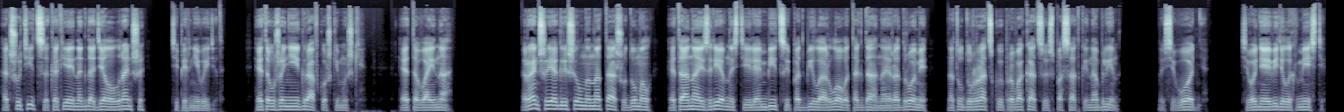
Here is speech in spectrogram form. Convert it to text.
отшутиться, как я иногда делал раньше, теперь не выйдет. Это уже не игра в кошки-мышки. Это война. Раньше я грешил на Наташу, думал, это она из ревности или амбиций подбила Орлова тогда на аэродроме на ту дурацкую провокацию с посадкой на блин. Но сегодня... Сегодня я видел их вместе.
